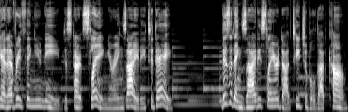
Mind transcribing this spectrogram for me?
Get everything you need to start slaying your anxiety today. Visit anxietyslayer.teachable.com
